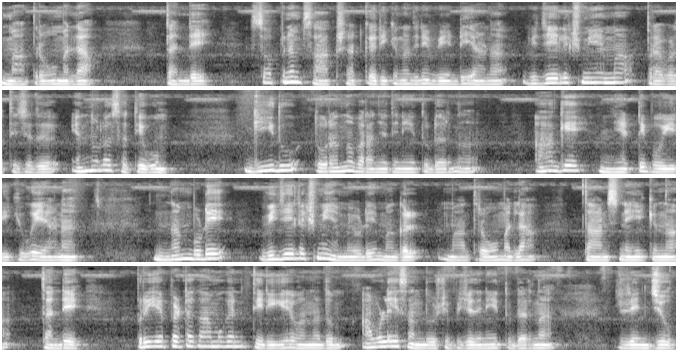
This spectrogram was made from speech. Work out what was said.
മാത്രവുമല്ല തന്റെ സ്വപ്നം സാക്ഷാത്കരിക്കുന്നതിന് വേണ്ടിയാണ് വിജയലക്ഷ്മി അമ്മ പ്രവർത്തിച്ചത് എന്നുള്ള സത്യവും ഗീതു തുറന്നു പറഞ്ഞതിനെ തുടർന്ന് ആകെ ഞെട്ടിപ്പോയിരിക്കുകയാണ്. നമ്മുടെ വിജയലക്ഷ്മി അമ്മയുടെ മകൾ മാത്രവുമല്ല താൻ സ്നേഹിക്കുന്ന തന്റെ പ്രിയപ്പെട്ട കാമുകൻ തിരികെ വന്നതും അവളെ സന്തോഷിപ്പിച്ചതിനെ തുടർന്ന് രഞ്ജു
